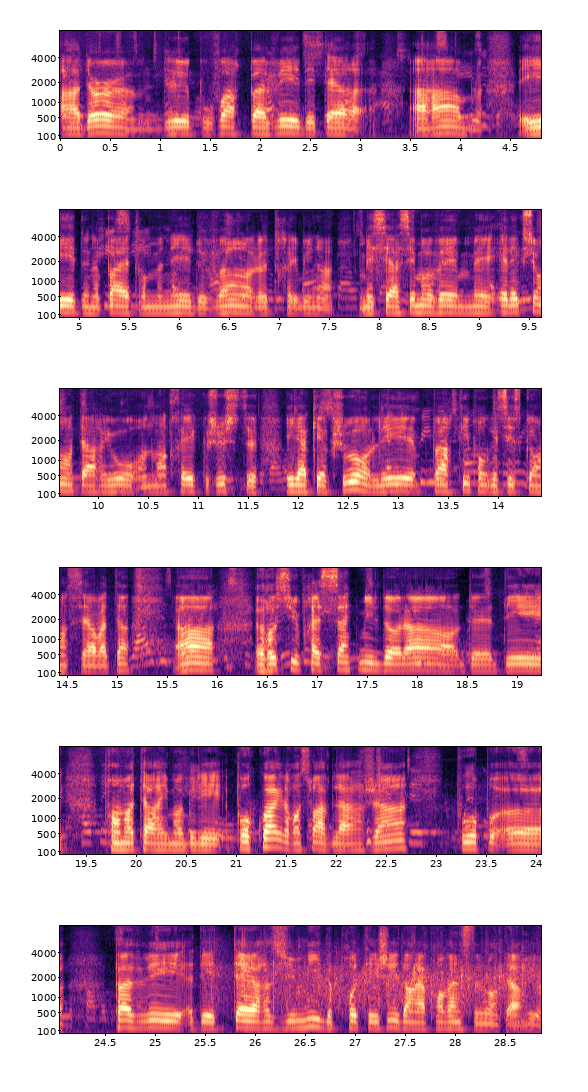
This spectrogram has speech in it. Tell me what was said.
à de pouvoir paver des terres arables et de ne pas être menés devant le tribunal. Mais c'est assez mauvais. Mais élections Ontario ont montré que juste il y a quelques jours, les partis progressistes conservateurs ont reçu presque 5 000 dollars des promoteurs immobiliers. Pourquoi ils reçoivent de l'argent pour euh, paver des terres humides protégées dans la province de l'Ontario?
